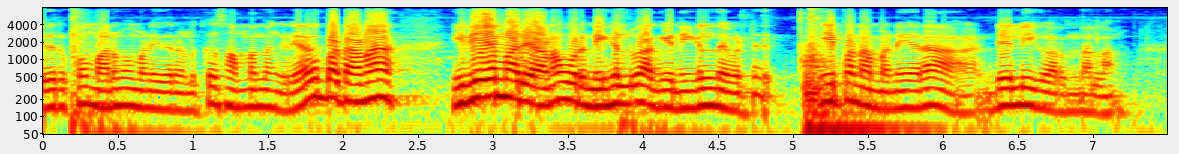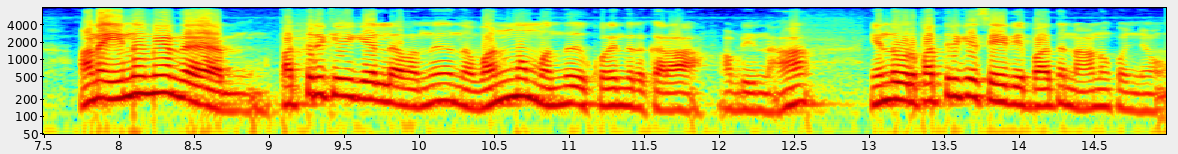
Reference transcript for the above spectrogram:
இதற்கும் மர்ம மனிதர்களுக்கும் சம்மந்தம் கிடையாது. பட் ஆனால் இதே மாதிரியான ஒரு நிகழ்வு அங்கே நிகழ்ந்து விட்டது. இப்போ நம்ம நேராக டெல்லிக்கு வந்துடலாம். ஆனால் இன்னுமே அந்த பத்திரிகைகளில் வந்து இந்த வன்மம் வந்து குறைந்திருக்கிறா அப்படின்னா இந்த ஒரு பத்திரிகை செய்தியை பார்த்து நானும் கொஞ்சம்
